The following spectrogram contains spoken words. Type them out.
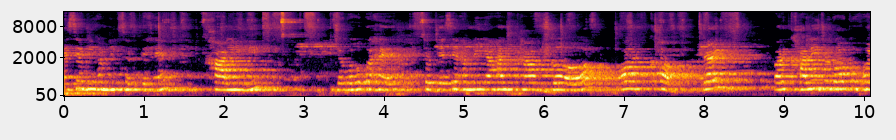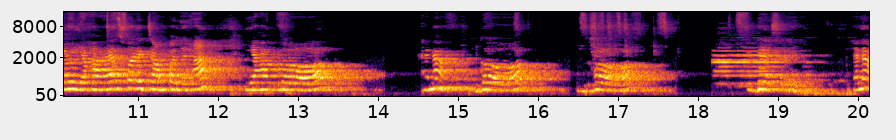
ऐसे भी हम लिख सकते हैं। खाली जगहों का है। तो जैसे हमने यहाँ लिखा ग और ख राइट और खाली जगह को भरो यहाँ एज फॉर एग्ज़ाम्पल है हाँ? यहाँ क, है ना? ग है ना?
